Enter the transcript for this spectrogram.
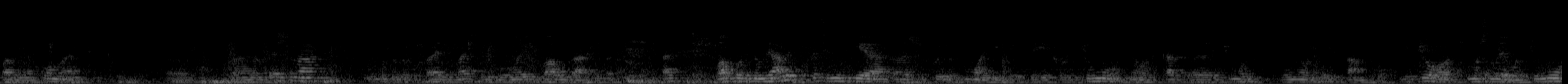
падання коми пана Тишина, тобто за попередньою версією були два удари. Так? Вам повідомляли ці працівники е, швидкої допомоги, які приїхали, чому в нього така, е, чому в нього такий стан? Від чого можливо? Чому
